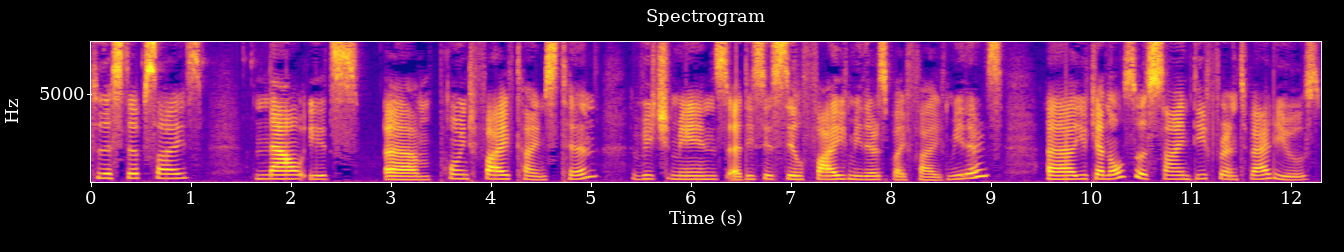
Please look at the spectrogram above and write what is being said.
to the step size now it's um, 0.5 times 10 which means uh, this is still 5 meters by 5 meters. Uh, you can also assign different values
